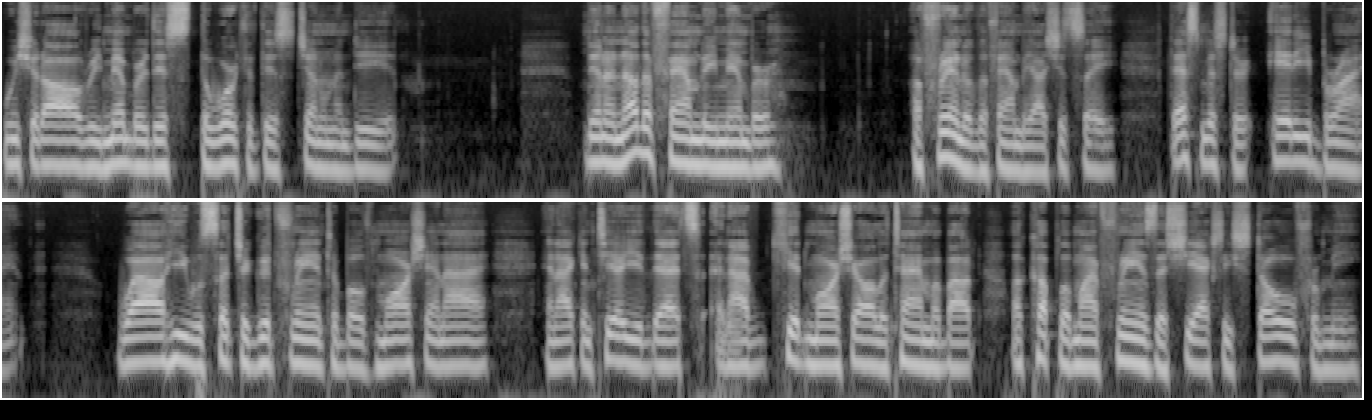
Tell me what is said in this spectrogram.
we should all remember this the work that this gentleman did. Then another family member, a friend of the family, I should say, that's Mr. Eddie Bryant. While he was such a good friend to both Marsha and I, and I can tell you that's, and I kid Marsha all the time about a couple of my friends that she actually stole from me,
